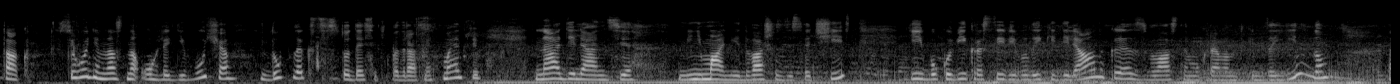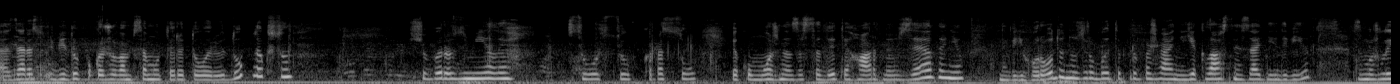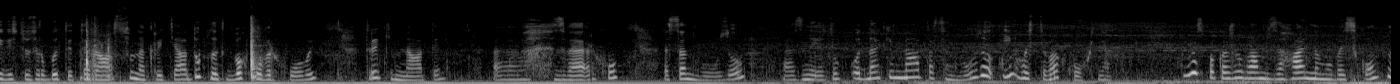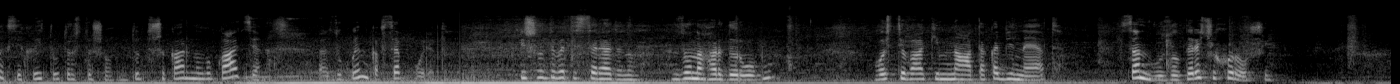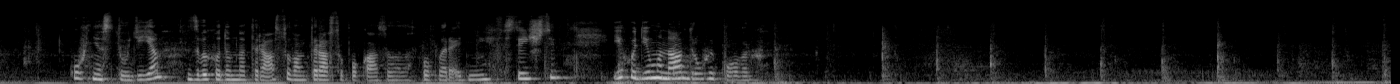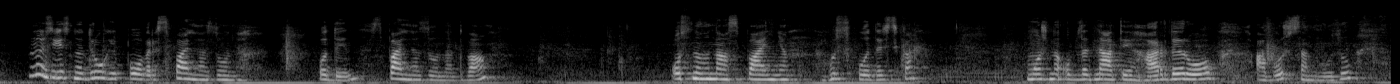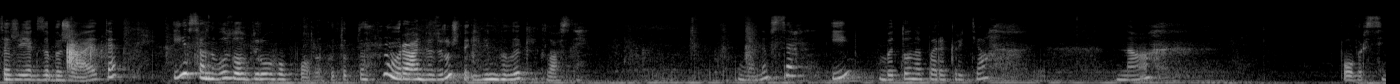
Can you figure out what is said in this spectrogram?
Так, сьогодні в нас на огляді Буча дуплекс 110 квадратних метрів на ділянці мінімальній 2,66. Є бокові красиві великі ділянки з власним окремим таким заїздом. Е, Зараз обіду покажу вам саму територію дуплексу, щоб ви розуміли всю ось цю красу, яку можна засадити гарною зеленю, навіть городину зробити при бажанні. Є класний задній двір з можливістю зробити терасу, накриття. Дуплекс двохповерховий, три кімнати е, зверху, санвузол, е, знизу одна кімната, санвузол і гостьова кухня. І ось покажу вам в загальному весь комплекс, який тут розташований. Тут шикарна локація, е, зупинка, все поряд. Пішли дивитись всередину. Зона гардеробу, гостьова кімната, кабінет, санвузол, до речі, хороший. Кухня студія з виходом на терасу. Вам терасу показувала в попередній стрічці. І ходімо на другий поверх. Ну і, звісно, другий поверх, спальна зона 1, спальна зона 2. Основна спальня господарська. Можна обладнати гардероб або ж санвузол. Це вже як забажаєте. І санвузол другого поверху. Тобто, ну, реально зручно і він великий, класний. У мене все. І бетонне перекриття на поверсі.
